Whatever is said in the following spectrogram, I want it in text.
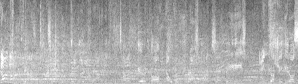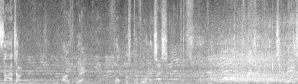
Go, go! 2010, defending the crown against Vitaly Gurkov, Albert Kraus, Mike Zambidis, and Yoshihiro Sato. Both were faultless performances. Pressure hooks it was.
